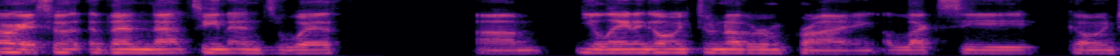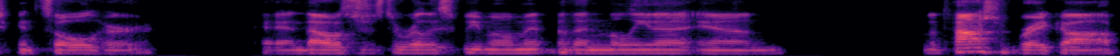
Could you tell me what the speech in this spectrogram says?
Okay, so then that scene ends with um, Yelena going to another room crying, Alexei going to console her. And that was just a really sweet moment. But then Melina and Natasha break off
